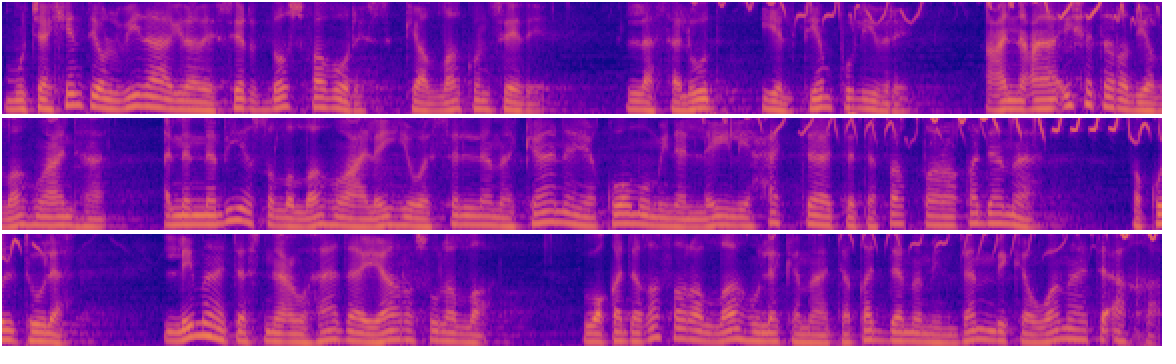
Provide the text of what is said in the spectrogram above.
Mucha gente olvida agradecer dos favores que Allah concede, la salud y el tiempo libre. عن عائشة رضي الله عنها أن النبي صلى الله عليه وسلم كان يقوم من الليل حتى تتفطر قدماه فقلت له لما تصنع هذا يا رسول الله؟ وقد غفر الله لك ما تقدم من ذنبك وما تأخر.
